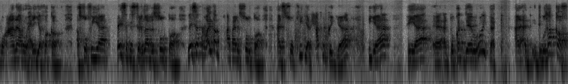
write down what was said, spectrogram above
معاناة روحية فقط. الصوفية ليست استغلال للسلطة ليست أيضا محاباه للسلطة. الصوفية الحقيقية هي هي أن تقدم رؤيتك أنت مثقف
